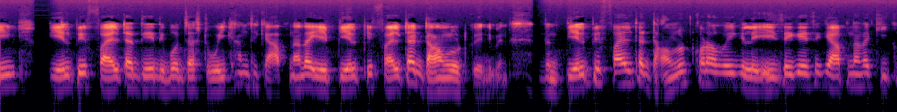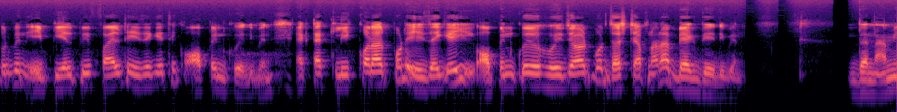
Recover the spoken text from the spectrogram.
এই পিএলপি ফাইলটা দিয়ে দিব জাস্ট ওইখান থেকে আপনারা এই পিএলপি ফাইলটা ডাউনলোড করে নেবেন। দেন পিএলপি ফাইলটা ডাউনলোড করা হয়ে গেলে এই জায়গায় থেকে আপনারা কি করবেন, এই পিএলপি ফাইলটা এই জায়গায় থেকে ওপেন করে দিবেন একটা ক্লিক করার পর এই জায়গায় ওপেন করে হয়ে যাওয়ার পর জাস্ট আপনারা ব্যাক দিয়ে দিবেন। দেন আমি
